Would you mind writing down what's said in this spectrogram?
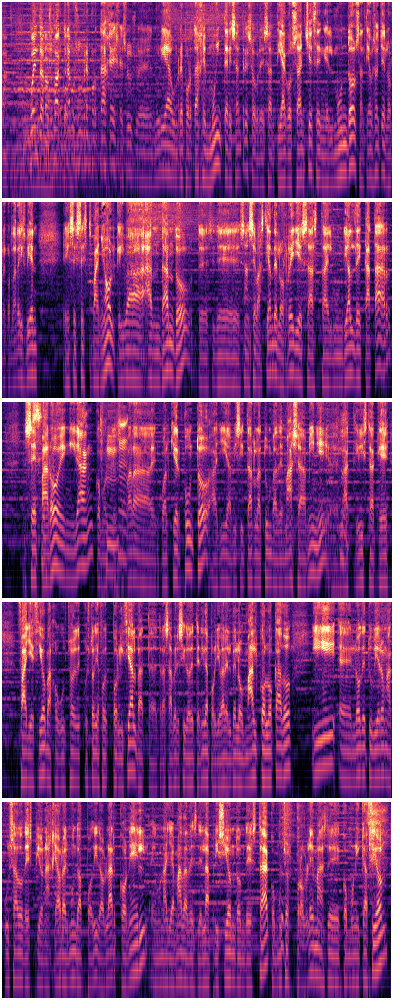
Cuéntanos, Paco. Encontramos un reportaje, Jesús eh, Nuria, un reportaje muy interesante sobre Santiago Sánchez en el mundo. Santiago Sánchez, lo recordaréis bien, es ese español que iba andando desde San Sebastián de los Reyes hasta el Mundial de Qatar. Se paró en Irán, como el que se para en cualquier punto, allí a visitar la tumba de Masha Amini, eh, la activista que falleció bajo custo- custodia policial tras haber sido detenida por llevar el velo mal colocado y eh, lo detuvieron acusado de espionaje. Ahora el mundo ha podido hablar con él en una llamada desde la prisión donde está, con muchos problemas de comunicación.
